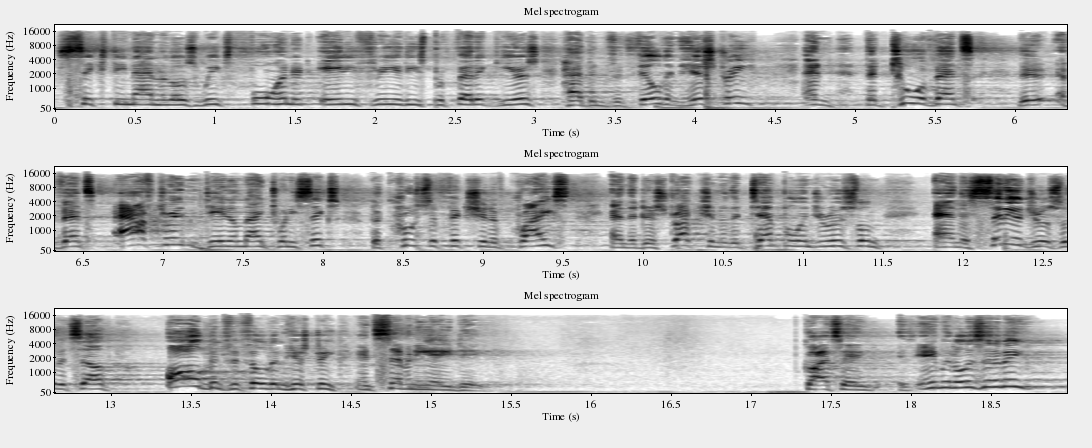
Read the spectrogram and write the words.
69 of those weeks, 483 of these prophetic years have been fulfilled in history. And the two events, the events after it, Daniel 9:26, the crucifixion of Christ and the destruction of the temple in Jerusalem and the city of Jerusalem itself, all been fulfilled in history in 70 AD. God saying, Is anybody going to listen to me?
